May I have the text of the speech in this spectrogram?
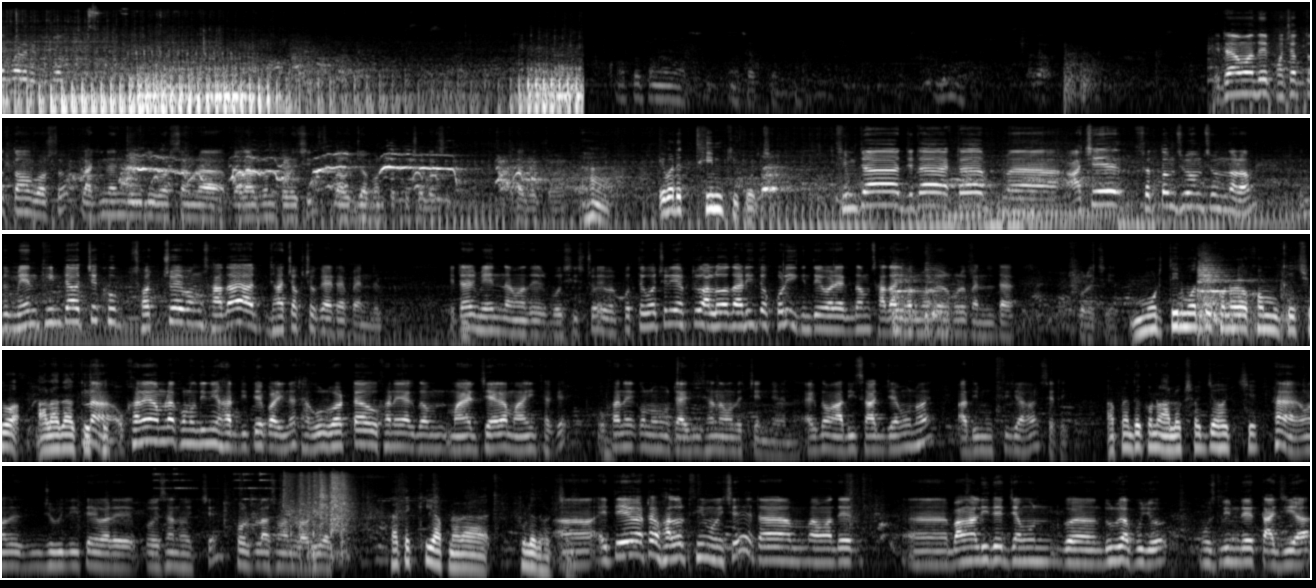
একবারে কততম এটা আমাদের পঁচাত্তরতম বর্ষ। প্লাটিনাম জুবিলি বর্ষে আমরা পদার্পণ করেছি বা উদযাপন করতে চলেছি। এটা বলতে পারি। হ্যাঁ এবারে থিম কি করছে? থিমটা যেটা একটা আছে সত্যম শিবম সুন্দরম। কিন্তু মেন থিমটা হচ্ছে খুব স্বচ্ছ এবং সাদা আর ঝাঁচকচকে একটা প্যান্ডেল। এটাই মেন আমাদের বৈশিষ্ট্য। এবার প্রত্যেক বছরই একটু আলোদারি তো করি কিন্তু এবার একদম সাদা ঝলমলের উপরে প্যান্ডেলটা করেছি। মূর্তির মধ্যে কোনো রকম কিছু আলাদা না ওখানে আমরা কোনোদিনই হাত দিতে পারি না। ঠাকুর ঘরটা ওখানে একদম মায়ের জায়গা মাই থাকে। ওখানে কোনো ট্র্যাডিশন আমাদের চেঞ্জ হয় না। একদম আদি সাজ যেমন হয় আদি মূর্তি যা হয় সেটাই। আপনাদের কোনো আলোকসজ্জা হচ্ছে? হ্যাঁ আমাদের জুবিলিতে এবারে প্রোয়েশন হচ্ছে। ফোর প্লাস ওয়ান লরি আছে। তাতে কি আপনারা তুলে ধরছেন? এতেও একটা ভালো থিম হয়েছে। এটা আমাদের বাঙালিদের যেমন দুর্গা পুজো মুসলিমদের তাজিয়া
